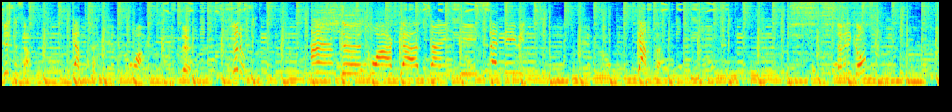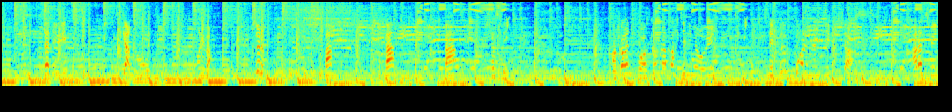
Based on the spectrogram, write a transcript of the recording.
Juste ça. 4, 3, 2, genou. 1, 2, 3, 4, 5, 6, 7 et 8. 4. Vous avez les comptes? 7 et 8. 4. On y va. Genou. Bam, bam, bam, chassé. Encore une fois, comme la partie numéro 1, c'est deux fois le même pied qui chasse. À la suite.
